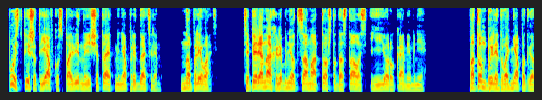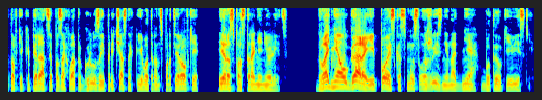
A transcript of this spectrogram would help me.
Пусть пишет явку с повинной и считает меня предателем. Наплевать. Теперь она хлебнет сама то, что досталось ее руками мне. Потом были два дня подготовки к операции по захвату груза и причастных к его транспортировке и распространению лиц. Два дня угара и поиска смысла жизни на дне бутылки виски.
